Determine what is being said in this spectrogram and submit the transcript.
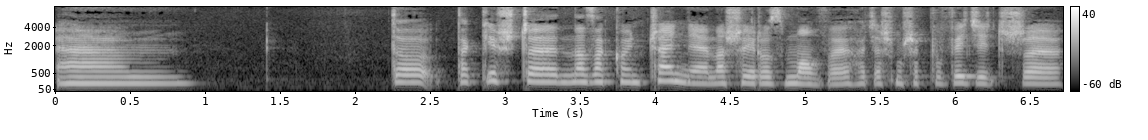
Um, to tak jeszcze na zakończenie naszej rozmowy, chociaż muszę powiedzieć, że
